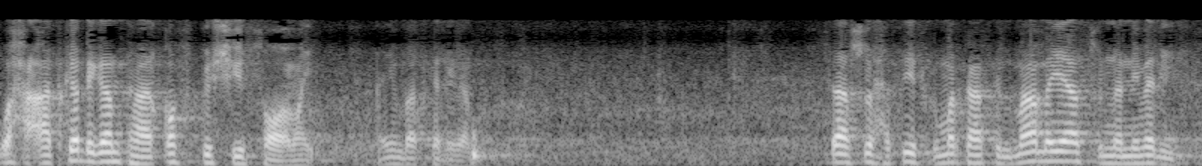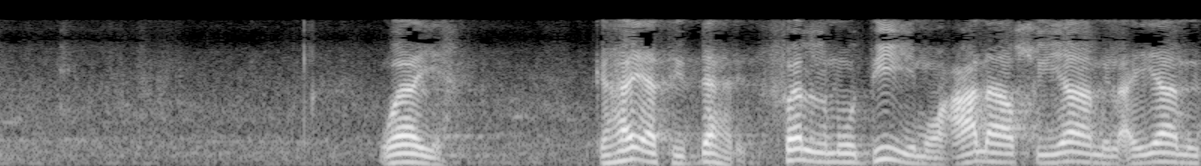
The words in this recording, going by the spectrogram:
waxa aad ka dhigan tahay qof bishii soomay. Ayun baad ka dhigantahay saasuu xadiidku markaa tilmaamayaa sunanimadiisa waaya ka hay'ati dahri falmudiimu calaa siyaami alayaami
